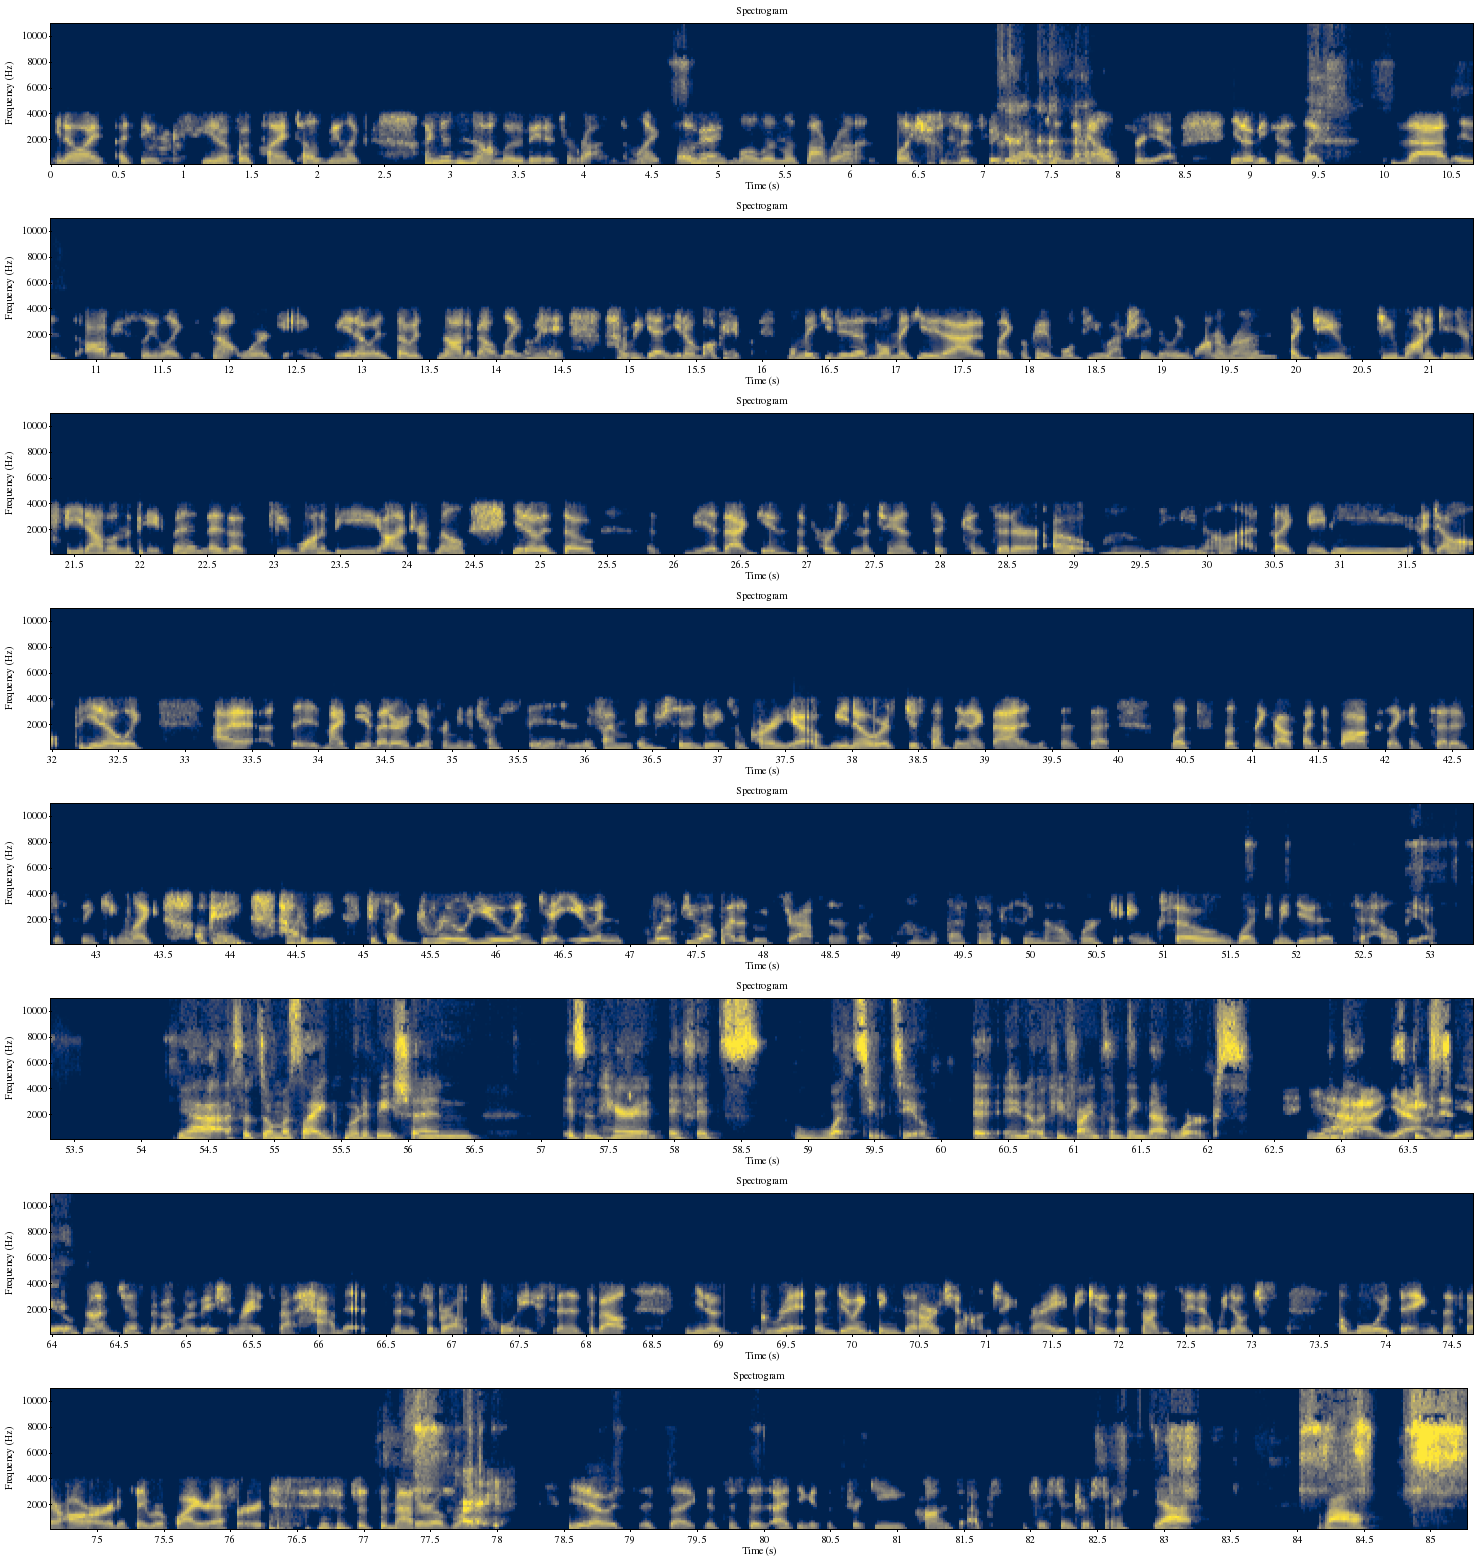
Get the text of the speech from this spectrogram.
You know, I, I think, mm-hmm. you know, if a client tells me like, I'm just not motivated to run, I'm like, okay, well then let's not run. Like, let's figure out something else for you, you know, because like that is obviously like it's not working, you know, and so it's not about like, okay, how do we get, you know, okay, we'll make you do this, we'll make you do that. It's like, okay, well, do you actually really want to run? Like, do you do you want to get your feet out on the pavement? Is that do you want to be on a treadmill? You know, and so uh, that gives the person the chance to consider, oh, well, maybe not. Like maybe I don't. You know, like I it might be a better idea for me to try spin if I'm interested in doing some cardio, you know, or just something like that in the sense that let's let's think outside the box like instead of just thinking like okay how do we just like drill you and get you and lift you up by the bootstraps and it's like well that's obviously not working so what can we do to to help you yeah. So it's almost like motivation is inherent if it's what suits you. It, you know, if you find something that works. Yeah, yeah. And it's, it's, not just about motivation, right? It's about habits and it's about choice and it's about, you know, grit and doing things that are challenging, right? Because it's not to say that we don't just avoid things if they're hard, if they require effort. it's just a matter of like, right. you know, it's it's like it's just a I think it's a tricky concept. It's just interesting. Yeah. Wow.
